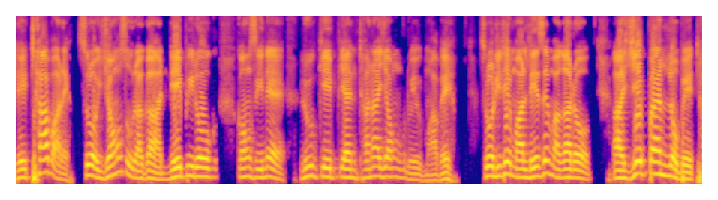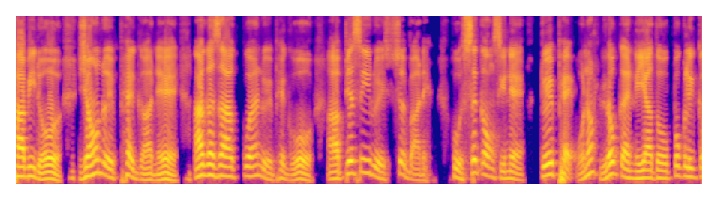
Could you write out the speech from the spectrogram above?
လေထားပါတယ်ဆိုတော့ရောင်းဆိုတာကနေပြည်တော်ကောင်စီနဲ့လူကေပြန်ဌာနရောင်းတွေမှာပဲ ဆိုတော့ဒီထက်မှာ40မှာကတော့အာရစ်ပန်းလှုပ်ပဲထားပြီးတော့ရောင်းတွေဖက်ကနဲ့အကစားကွမ်းတွေဖက်ကိုအာပစ္စည်းတွေဆွတ်ပါတယ်ဟိုစစ်ကောင်စီနဲ့တွဲဖက်ဘောနော်လောက်ကန်နေရသောပုဂ္ဂလိက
